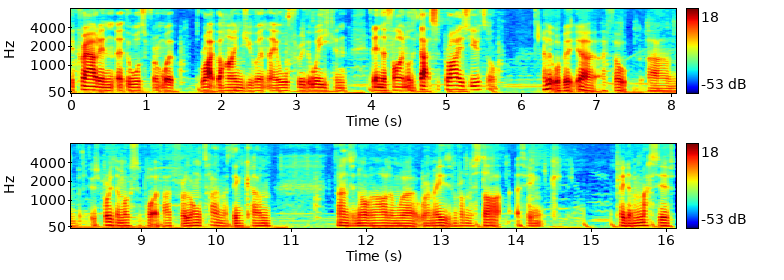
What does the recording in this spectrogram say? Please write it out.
The crowd in at the waterfront were right behind you, weren't they, all through the week and, and in the final. Did that surprise you at all? A little bit, yeah. I felt um, it was probably the most support I've had for a long time. I think um, fans in Northern Ireland were, were amazing from the start. I think played a massive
